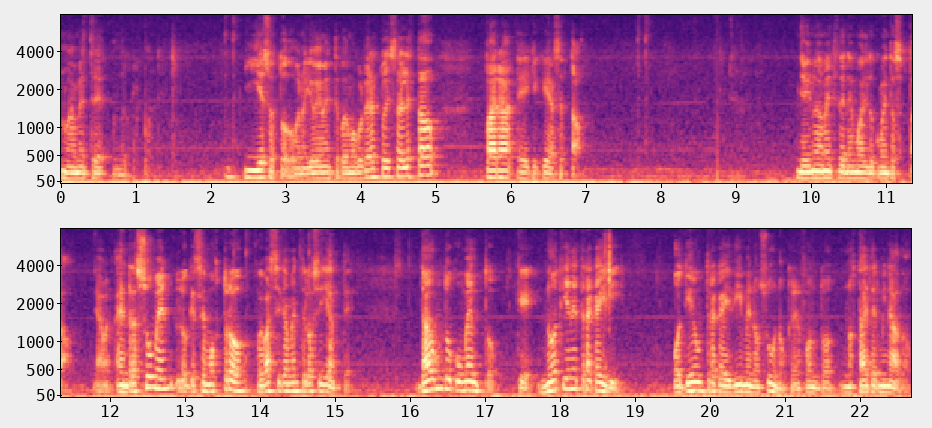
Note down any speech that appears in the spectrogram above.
nuevamente donde corresponde. Y eso es todo. Bueno, y obviamente podemos volver a actualizar el estado para eh, que quede aceptado y ahí nuevamente tenemos el documento aceptado. en resumen, lo que se mostró fue básicamente lo siguiente. Da un documento que no tiene track ID, o tiene un track ID menos uno, que en el fondo no está determinado,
